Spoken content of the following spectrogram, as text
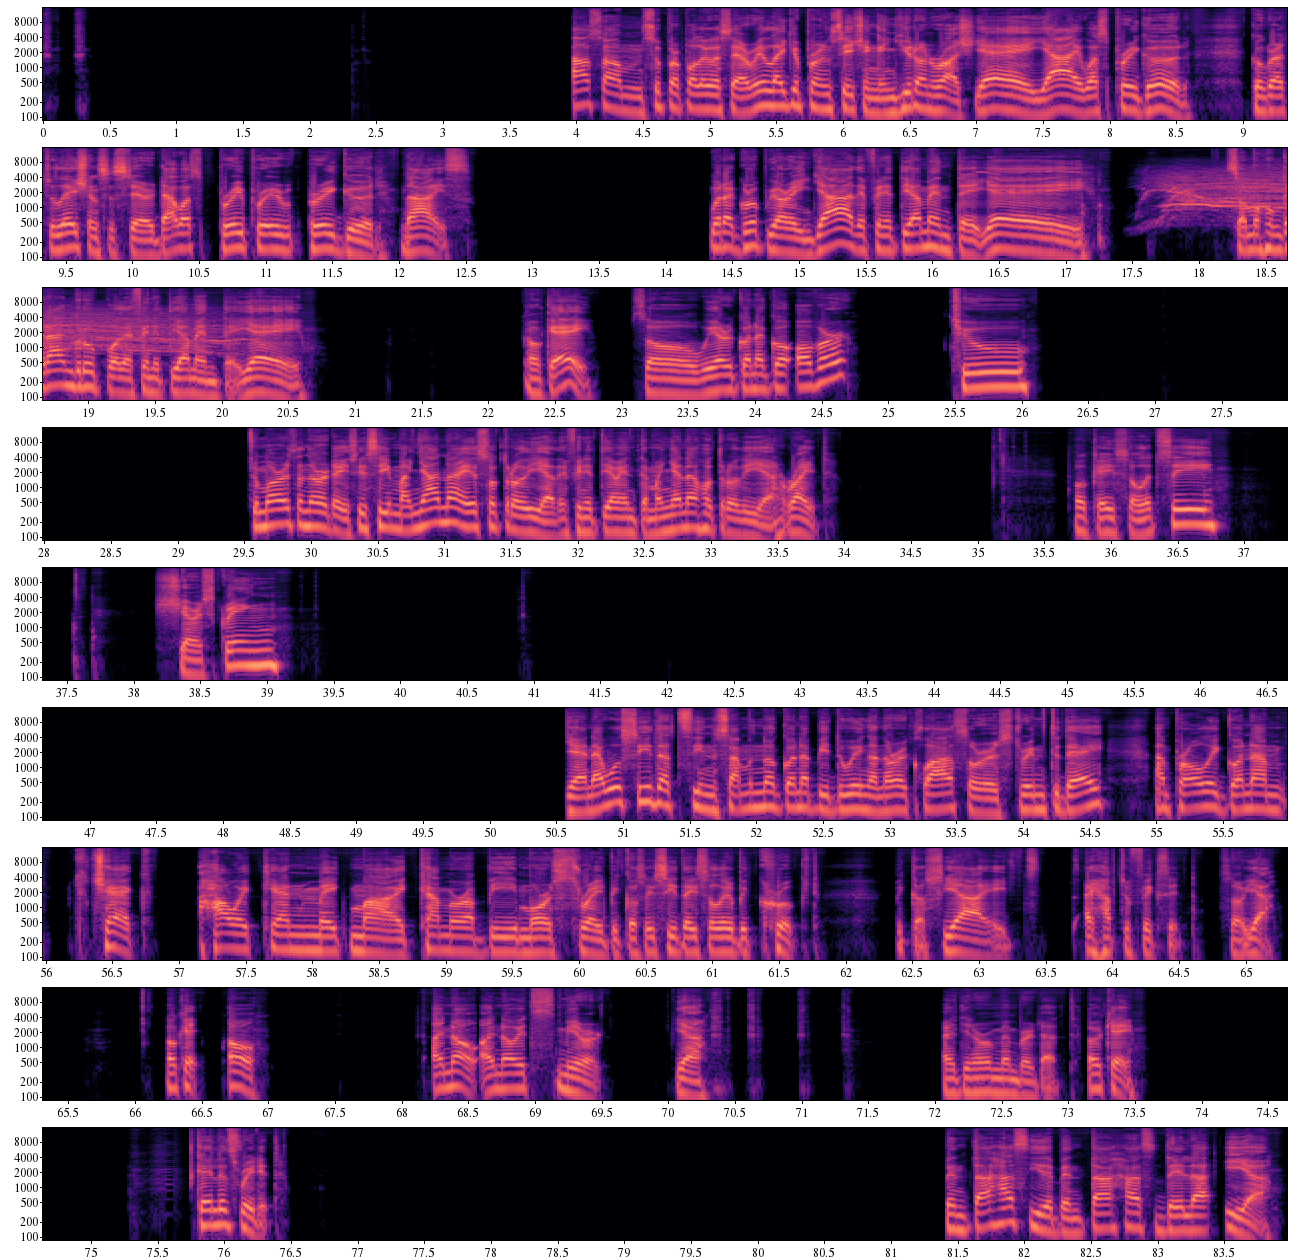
Awesome, super polyglot I really like your pronunciation, and you don't rush. Yay! Yeah, it was pretty good. Congratulations, sister. That was pretty, pretty, pretty good. Nice. What a group we are in. Yeah, definitivamente. Yay. Somos un gran grupo, definitivamente. Yay. Okay, so we are gonna go over to tomorrow is another day. Sí, sí, mañana es otro día, definitivamente. Mañana es otro día, right? Okay, so let's see. Share screen. Yeah, and I will see that since I'm not gonna be doing another class or a stream today, I'm probably gonna check how I can make my camera be more straight because I see that it's a little bit crooked. Because yeah, it's, I have to fix it. So yeah. Okay. Oh, I know. I know it's mirrored. Yeah. I didn't remember that. Okay. Okay, let's read it. Ventajas y desventajas de la IA.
